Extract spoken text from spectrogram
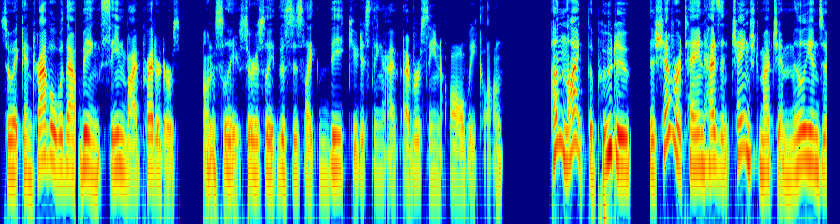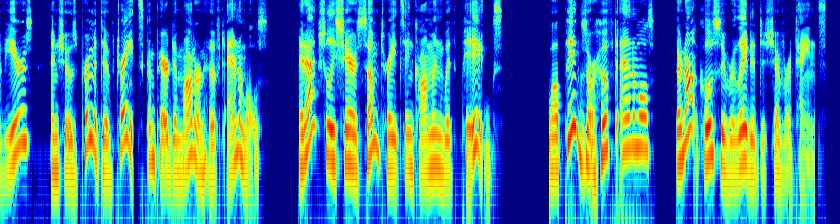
so it can travel without being seen by predators. Honestly, seriously, this is like the cutest thing I've ever seen all week long. Unlike the pudu, the chevrotain hasn't changed much in millions of years and shows primitive traits compared to modern hoofed animals. It actually shares some traits in common with pigs. While pigs are hoofed animals, they're not closely related to chevrotains.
